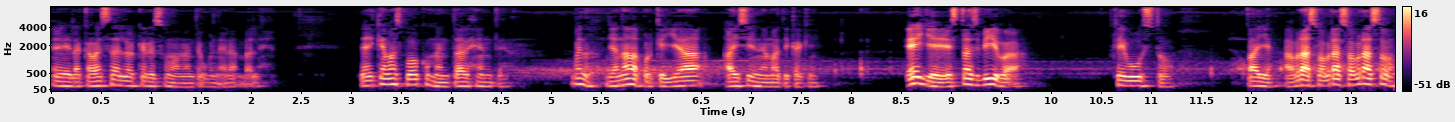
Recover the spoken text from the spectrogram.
eh, la cabeza del Lorker es sumamente vulnerable. ¿De ahí qué más puedo comentar, gente? Bueno, ya nada, porque ya hay cinemática aquí. ¡Eye! ¡Estás viva! ¡Qué gusto! Vaya, abrazo, abrazo, abrazo.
